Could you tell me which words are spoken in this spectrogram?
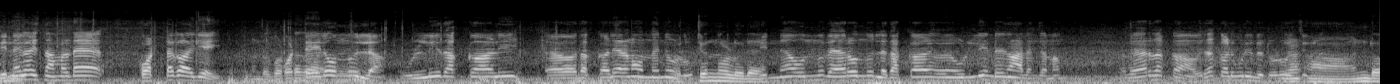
പിന്നെ കഴിച്ച് നമ്മളുടെ കൊട്ട കാലിയായി. കൊട്ടയിലൊന്നുമില്ല കൊട്ടയിൽ ഒന്നുമില്ല. ഉള്ളി തക്കാളി തക്കാളി ആണോ ഒന്ന് തന്നെ ഉള്ളൂ പിന്നെ ഒന്ന് വേറെ ഒന്നുമില്ല. തക്കാളി ഉള്ളി ഉണ്ട് നാലഞ്ചെണ്ണം. വേറെ തക്കാളി ഒരു തക്കാളി കൂടി ഉണ്ട് കേട്ടോ.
